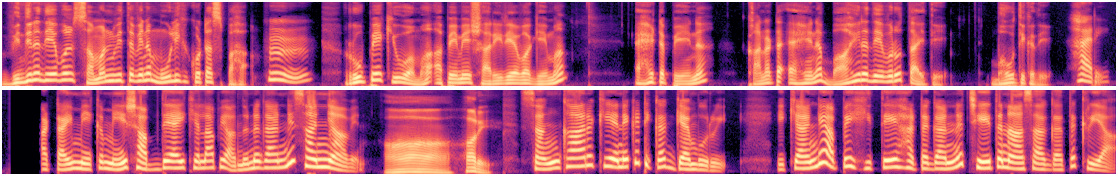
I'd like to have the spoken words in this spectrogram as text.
විඳින දේවල් සමන්විත වෙන මූලික කොටස් පහ. හ්ම්. රූපේ කිව්වම අපේ මේ ශරීරය වගේම ඇහැට පේන, කනට ඇහෙන බාහිර දේවරුත් අයිති. භෞතිකදී. හරි. අටයි මේක මේ ශබ්දයයි කියලා අපි අඳුනගන්නේ සංඥාවෙන්. ආ හරි. සංඛාර කියන එක ටිකක් ගැඹුරුයි. ඒ කියන්නේ අපේ හිතේ හටගන්න චේතනාසගත ක්‍රියා.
